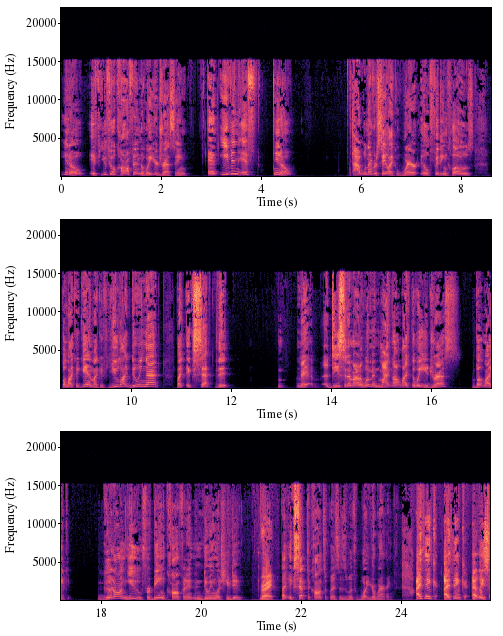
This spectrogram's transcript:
you know, if you feel confident in the way you're dressing, and even if, you know, I will never say like wear ill fitting clothes, but like again, like if you like doing that, like accept that may, a decent amount of women might not like the way you dress, but like good on you for being confident in doing what you do. Right. Like accept the consequences with what you're wearing. I think I think at least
